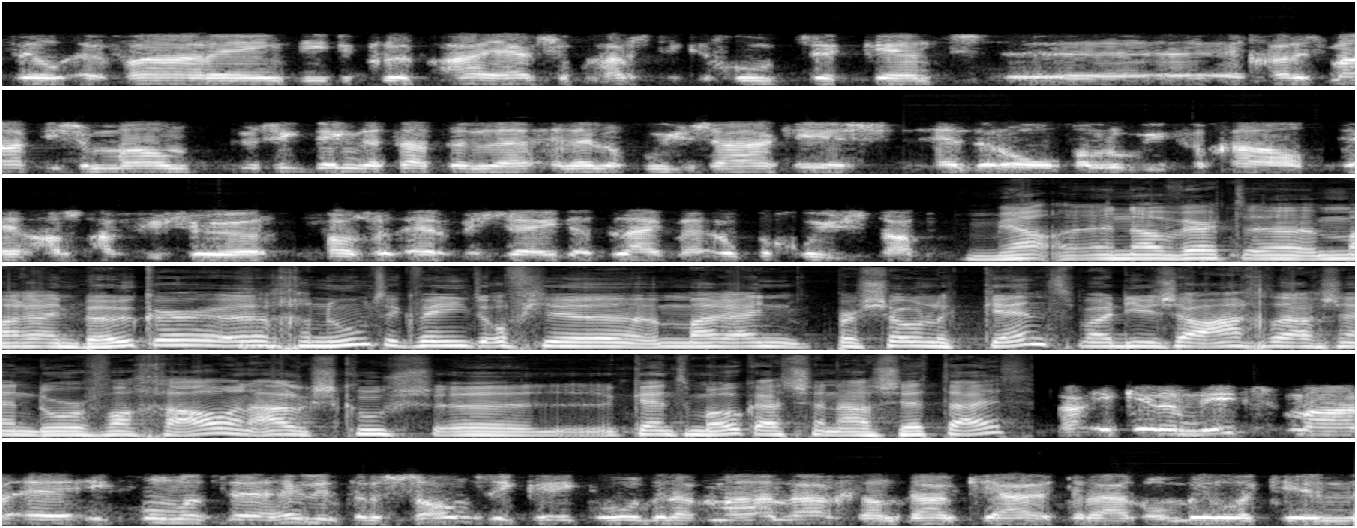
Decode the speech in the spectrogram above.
veel ervaring, die de club Ajax ook hartstikke goed kent. een charismatische man. Dus ik denk dat dat een, een hele goede zaak is. En de rol van Louis Vergaal als adviseur van zo'n RVC, dat lijkt mij ook een goede stap. Ja, en nou werd uh, Marijn Beuker uh, genoemd. Ik weet niet of je Marijn persoonlijk kent, maar die zou aangedragen zijn door Van Gaal. En Alex Kroes uh, kent hem ook uit zijn AZ-tijd. Nou, ik ken hem niet, maar ik vond het heel interessant. Ik, ik hoorde dat maandag. Dan duik je uiteraard onmiddellijk in,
